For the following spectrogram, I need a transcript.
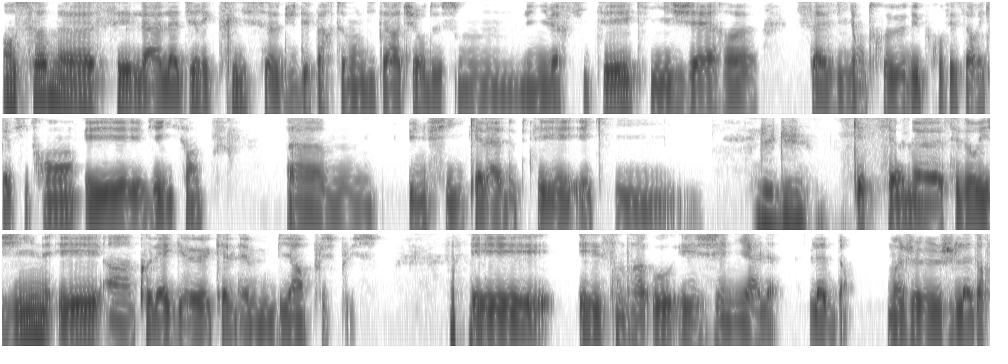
en somme, euh, c'est la, la, directrice du département de littérature de son université qui gère euh, sa vie entre des professeurs récalcitrants et vieillissants. Euh, une fille qu'elle a adoptée et qui... Du, du questionne euh, ses origines et un collègue euh, qu'elle aime bien plus plus. et, et Sandra Oh est géniale là-dedans. Moi, je, je l'adore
